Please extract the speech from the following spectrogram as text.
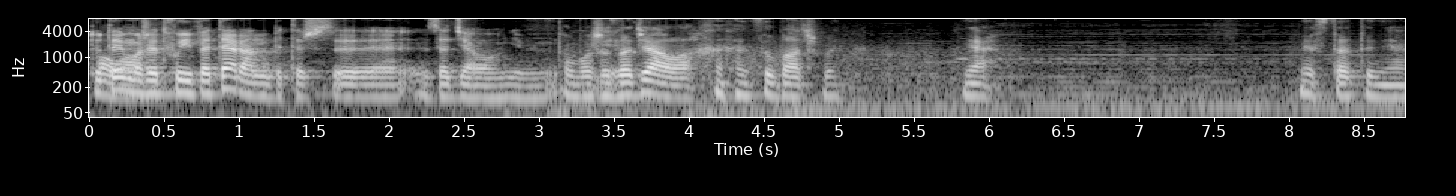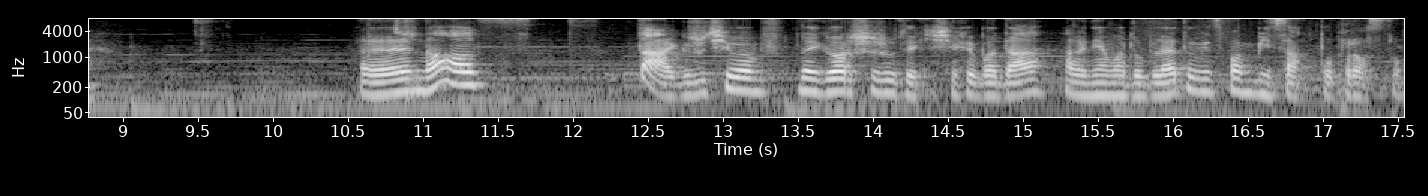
Tutaj może twój weteran by też e, zadziałał, nie wiem. To może nie- zadziała. Zobaczmy. Nie. Niestety nie. E, no, tak, rzuciłem w najgorszy rzut, jaki się chyba da, ale nie ma dubletu, więc mam misa po prostu.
